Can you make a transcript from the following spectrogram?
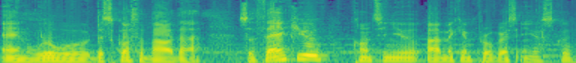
And we will discuss about that. So thank you. Continue uh, making progress in your school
